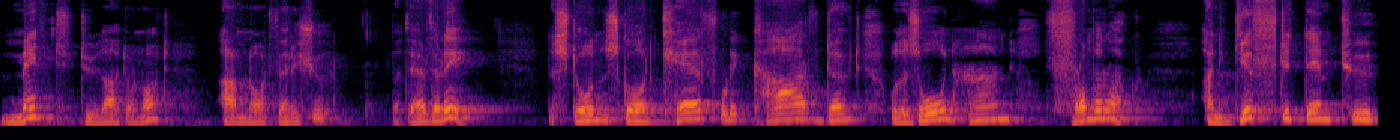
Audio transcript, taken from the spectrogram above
meant to that or not, I'm not very sure. But there they lay. The stones God carefully carved out with his own hand from the rock and gifted them to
